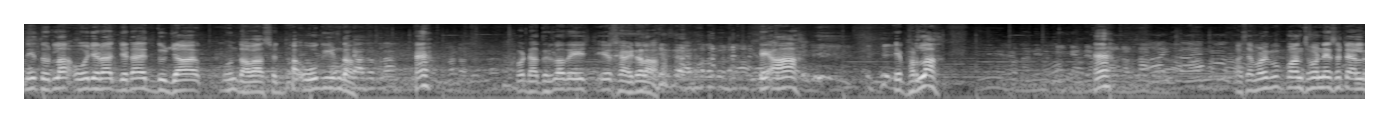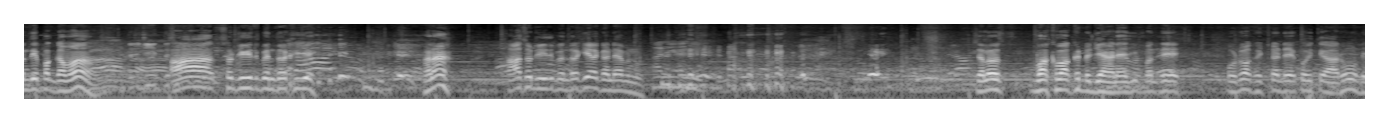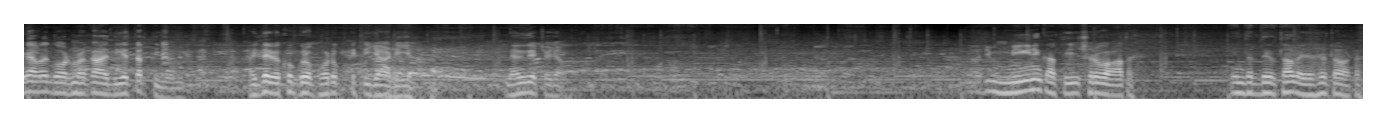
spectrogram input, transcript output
ਨਹੀਂ, ਤੁਰਲਾ ਉਹ ਜਿਹੜਾ ਜਿਹੜਾ ਦੂਜਾ ਹੁੰਦਾ ਵਾ ਸਿੱਧਾ, ਉਹ ਕੀ ਹੁੰਦਾ? ਹੈ? ਵੱਡਾ ਤੁਰਲਾ ਤੇ ਇਹ- ਸਾਈਡ ਵਾਲਾ। ਤੇ ਆ ਇਹ ਫਰਲਾ। ਹੈ? ਅੱਛਾ ਮੜੇ 500 ਨੇ ਸਟਾਈਲ ਦੀ ਪੱਗਾਂ ਵਾ ਆ ਸੁਰਜੀਤ ਬਿੰਦਰ ਰਖੀਏ। ਹਨਾ? ਆ ਸੁਰਜੀਤ ਬਿੰਦਰ ਰਖੀਏ ਲੱਗਣ ਡਿਆ ਮੈਨੂੰ। ਚਲੋ ਵੱਖ ਵੱਖ ਡਿਜ਼ਾਈਨ ਆ ਜੀ ਬੰਦੇ ਫੋਟੋਆਂ ਖਿੱਚਣ ਦੇ ਕੋਈ ਤਿਆਰ ਹੋਣ ਡਿਆ ਗਵਰਨਮੈਂਟ ਕਾਜ ਦੀ ਧਰਤੀ ਜੀ। ਇੱਧਰ ਵੇਖੋ ਗਰੁੱਪ ਫੋਟੋ ਕੀਤੀ ਜਾਣ ਡਈ ਆ। ਮੈਂ ਵੀ ਵਿੱਚੋਂ ਜਾ ਜੀ ਮੀਂਹ ਨੇ ਕਰਤੀ ਸ਼ੁਰੂਆਤ। ਇੰਦਰ ਦੇਵਤਾ ਹੋ ਗਿਆ ਸਟਾਰਟ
